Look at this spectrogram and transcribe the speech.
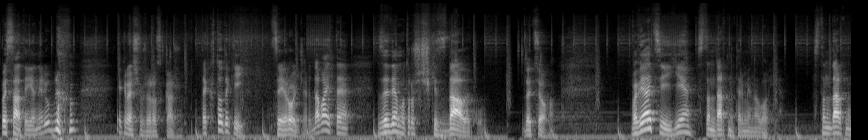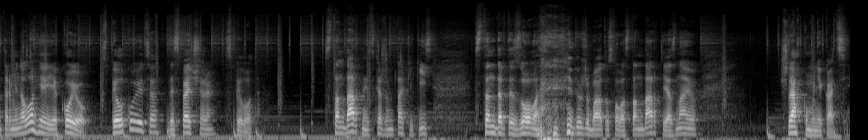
писати я не люблю, я краще вже розкажу. Так хто такий цей Роджер? Давайте зайдемо трошечки здалеку до цього. В авіації є стандартна термінологія. Стандартна термінологія, якою спілкуються диспетчери з пілотами. Стандартний, скажімо так, якийсь стандартизований, і дуже багато слова стандарт, я знаю, шлях комунікації.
